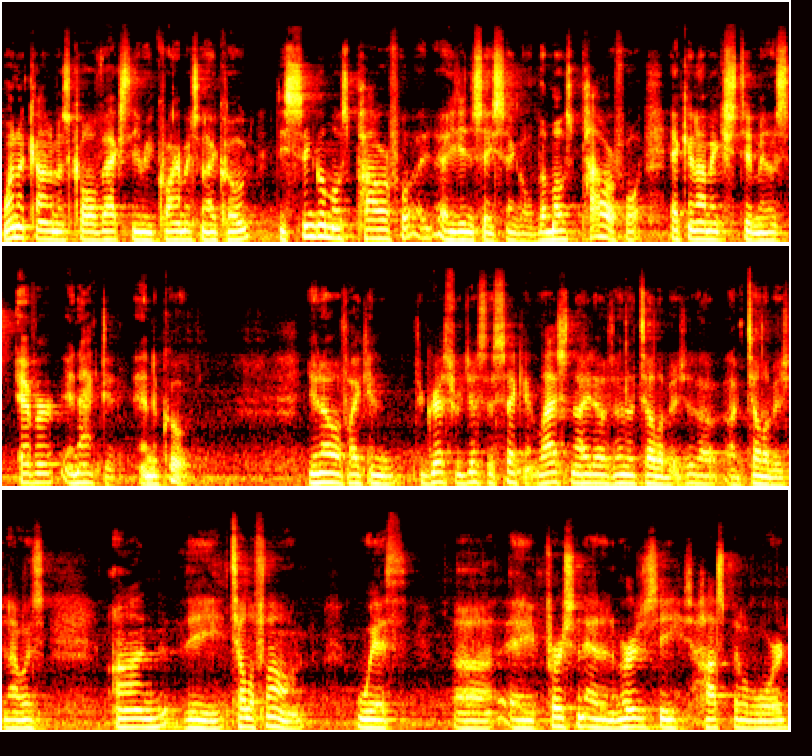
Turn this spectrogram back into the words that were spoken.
One economist called vaccine requirements, and I quote, the single most powerful, he didn't say single, the most powerful economic stimulus ever enacted, end of quote. You know, if I can digress for just a second, last night I was on the television, uh, on television, I was on the telephone with uh, a person at an emergency hospital ward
